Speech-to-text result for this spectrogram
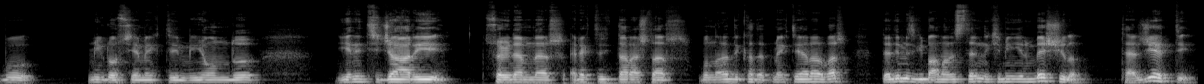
Bu Migros yemekti, Miyon'du. Yeni ticari söylemler, elektrikli araçlar bunlara dikkat etmekte yarar var. Dediğimiz gibi analistlerin 2025 yılı tercih ettiği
